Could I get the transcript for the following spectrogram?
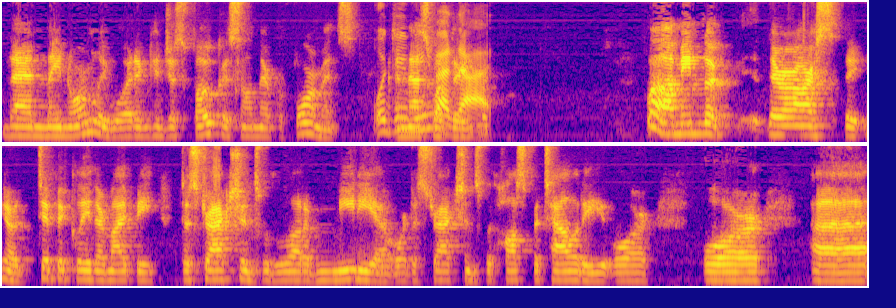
than they normally would and can just focus on their performance. What do you and mean by that? Well, I mean, look, there are, you know, typically there might be distractions with a lot of media or distractions with hospitality or, or uh,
